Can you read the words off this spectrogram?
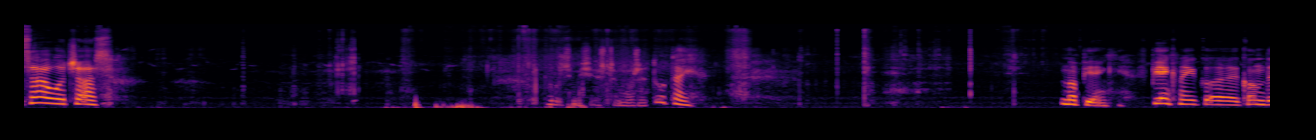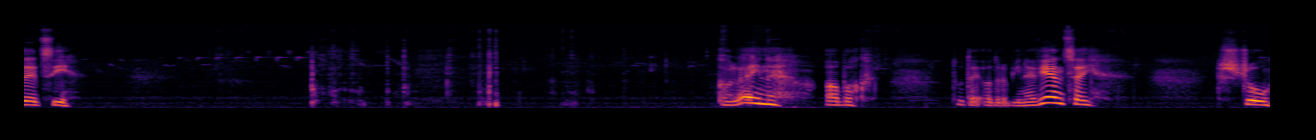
Cały czas. Wróćmy się jeszcze może tutaj. No pięknie. W pięknej e, kondycji. Kolejny obok. Tutaj odrobinę więcej pszczół.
